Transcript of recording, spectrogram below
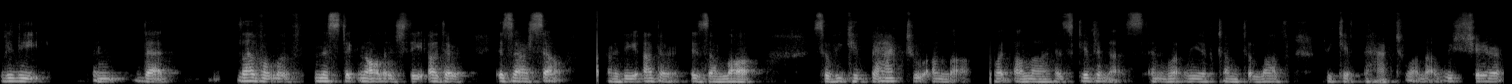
really and that level of mystic knowledge, the other is ourself or the other is Allah. So we give back to Allah what Allah has given us and what we have come to love. We give back to Allah. We share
